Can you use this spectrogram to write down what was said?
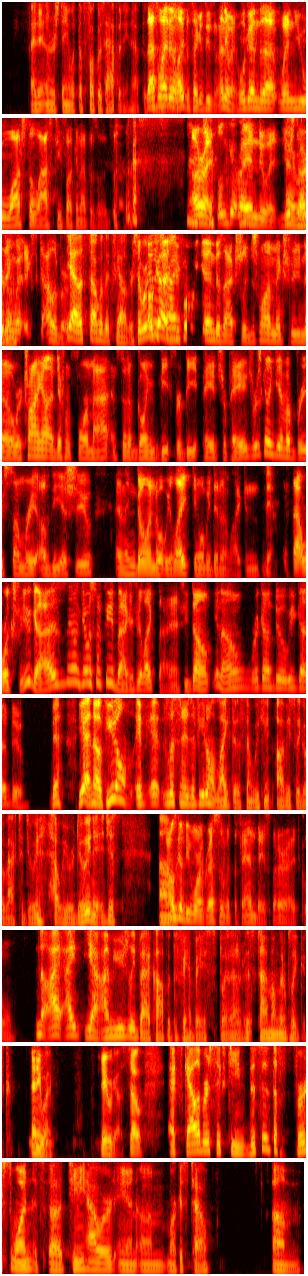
I didn't understand what the fuck was happening after. That's why I didn't like the second season. Anyway, we'll get into that when you watch the last two fucking episodes. Yeah, All right, so let's get right into it. You're All right, where we starting with Excalibur. Yeah, let's talk with Excalibur. So we're Oh, gonna guys, try. before we get into this, actually, just want to make sure you know we're trying out a different format instead of going beat for beat, page for page. We're just going to give a brief summary of the issue and then go into what we like and what we didn't like. And Yeah. if that works for you guys, you know, give us some feedback if you like that. And if you don't, you know, we're going to do what we got to do. Yeah. Yeah, no, if you don't, if, if listeners, if you don't like this, then we can obviously go back to doing it how we were doing it. It just. Um, I was going to be more aggressive with the fan base, but all right, cool. No, I, I, yeah, I'm usually bad cop with the fan base, but uh, Okay. this time I'm going to play good cop. Anyway, here we go. So, Excalibur 16. This is the first one. It's uh, Tini Howard and um, Marcus To. Um,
